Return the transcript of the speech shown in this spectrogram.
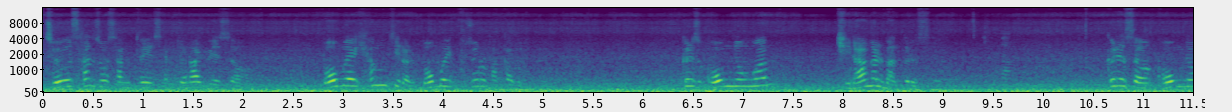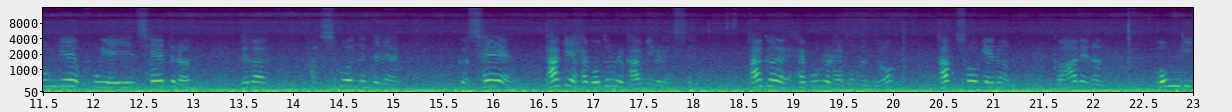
저산소 상태에 생존하기 위해서 몸의 형질을, 몸의 구조를 바꿔버린 거예요. 그래서 공룡은 기랑을 만들었어요. 그래서 공룡의 후예인 새들은 내가 한 15년 전에 그 새, 닭의 해보도를 강의를 했어요. 닭의 해보를 해보면요. 닭 속에는 그 안에는 공기,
